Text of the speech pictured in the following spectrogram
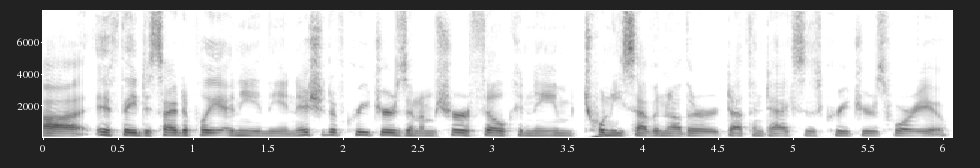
uh, if they decide to play any of the initiative creatures and i'm sure phil can name 27 other death and taxes creatures for you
